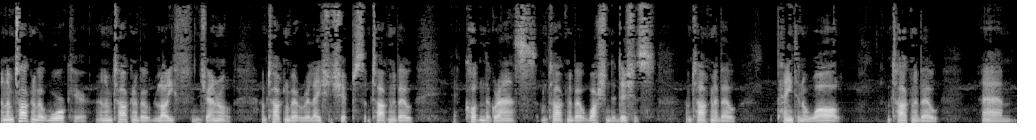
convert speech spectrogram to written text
And I'm talking about work here, and I'm talking about life in general. I'm talking about relationships. I'm talking about cutting the grass. I'm talking about washing the dishes. I'm talking about painting a wall. I'm talking about um,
